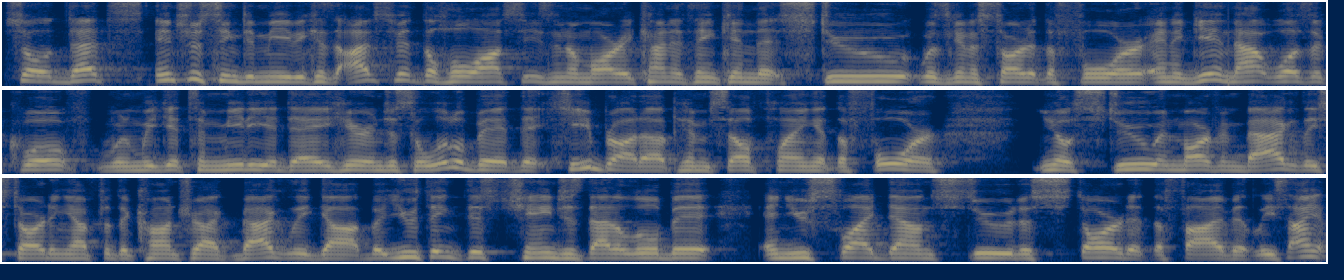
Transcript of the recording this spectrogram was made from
So that's interesting to me because I've spent the whole offseason, Omari, kind of thinking that Stu was going to start at the four. And again, that was a quote when we get to media day here in just a little bit that he brought up himself playing at the four you know, Stu and Marvin Bagley starting after the contract Bagley got, but you think this changes that a little bit and you slide down Stu to start at the five at least. I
